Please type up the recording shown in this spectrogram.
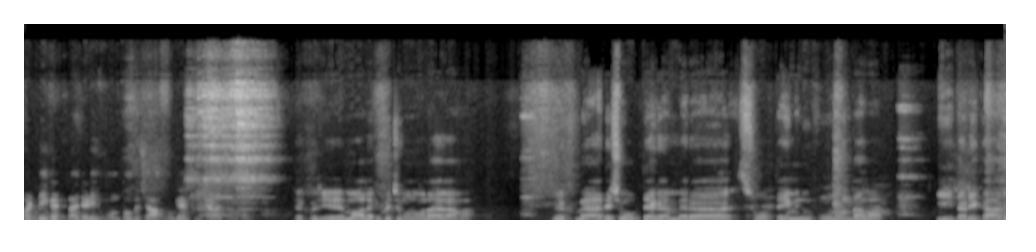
ਵੱਡੀ ਘਟਨਾ ਜਿਹੜੀ ਹੋਣ ਤੋਂ ਬਚਾਅ ਹੋ ਗਿਆ, ਕੀ ਕਹਿਣਾ ਚਾਹੋਗੇ? ਦੇਖੋ ਜੀ, ਇਹ ਮਾਲਕ ਬਚਾਉਣ ਵਾਲਾ ਹੈਗਾ ਵਾ। ਵੇਖ, ਮੈਂ ਤੇ ਸ਼ੌਪ ਤੇ ਹੈਗਾ, ਮੇਰਾ ਸ਼ੌਪ ਤੇ ਹੀ ਮੈਨੂੰ ਫੋਨ ਆਉਂਦਾ ਵਾ ਕਿ ਤੁਹਾਡੇ ਘਰ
